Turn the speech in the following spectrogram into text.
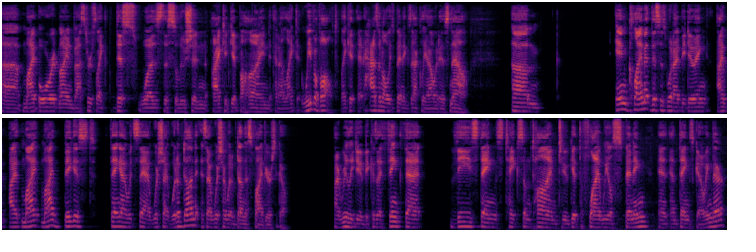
uh, my board, my investors, like this was the solution I could get behind and I liked it. We've evolved. Like it, it hasn't always been exactly how it is now. Um, in climate, this is what I'd be doing. I, I, my, my biggest thing I would say I wish I would have done is I wish I would have done this five years ago. I really do because I think that these things take some time to get the flywheel spinning and, and things going there.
